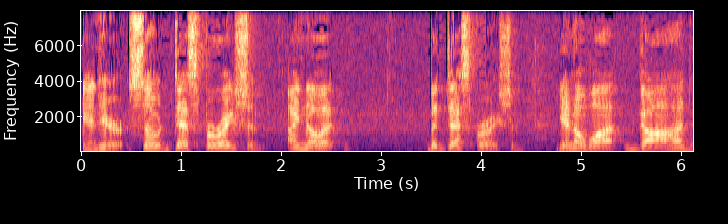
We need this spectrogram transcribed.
in here. So desperation. I know it, but desperation. You know what? God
